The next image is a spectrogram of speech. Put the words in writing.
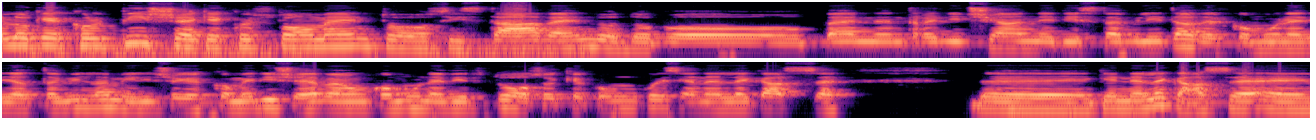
Quello che colpisce è che questo aumento si sta avendo dopo ben 13 anni di stabilità del comune di Altavilla Milice, che come diceva è un comune virtuoso e che comunque sia nelle casse, eh, che nelle casse eh,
